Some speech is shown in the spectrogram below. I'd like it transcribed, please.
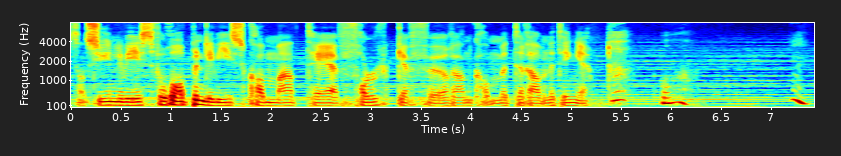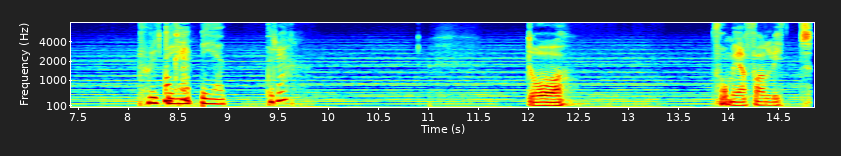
sannsynligvis, forhåpentligvis, komme til folket før han kommer til Ravnetinget. Åh. Hm. Tror du det okay. er bedre? Da får vi iallfall litt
